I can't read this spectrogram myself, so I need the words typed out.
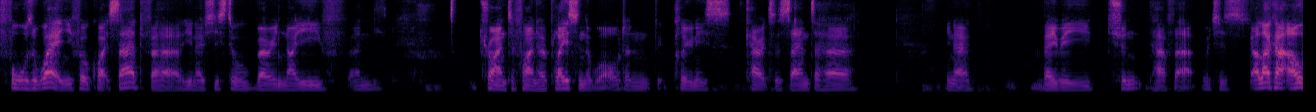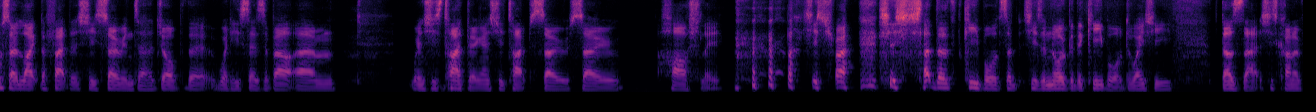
falls away, and you feel quite sad for her. You know, she's still very naive and trying to find her place in the world. And Clooney's character saying to her, you know, maybe you shouldn't have that which is i like i also like the fact that she's so into her job that what he says about um when she's typing and she types so so harshly she's trying she's at the keyboard so she's annoyed with the keyboard the way she does that she's kind of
